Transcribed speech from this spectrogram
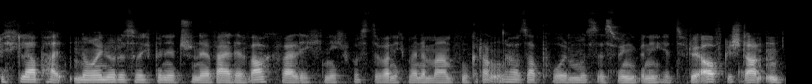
ich glaube, halt neun oder so. Ich bin jetzt schon eine Weile wach, weil ich nicht wusste, wann ich meine Mom vom Krankenhaus abholen muss. Deswegen bin ich jetzt früh aufgestanden.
